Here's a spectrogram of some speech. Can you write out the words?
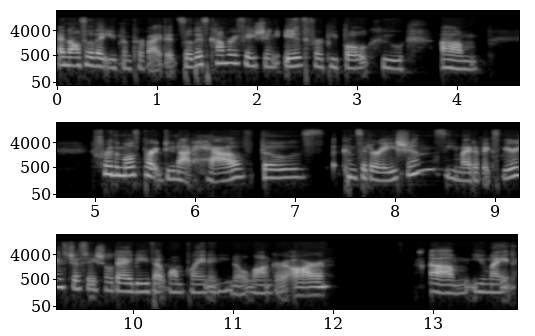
and also that you've been provided. So, this conversation is for people who, um, for the most part, do not have those considerations. You might have experienced gestational diabetes at one point and you no longer are. Um, you might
